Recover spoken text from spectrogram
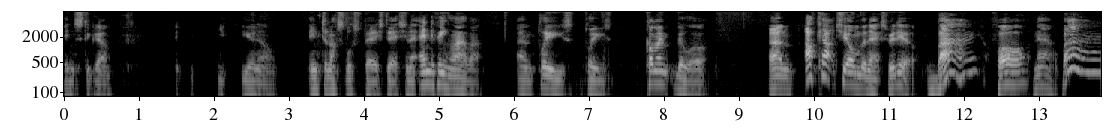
Instagram, you, you know, International Space Station, anything like that. And please, please, comment below. And I'll catch you on the next video. Bye for now. Bye.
